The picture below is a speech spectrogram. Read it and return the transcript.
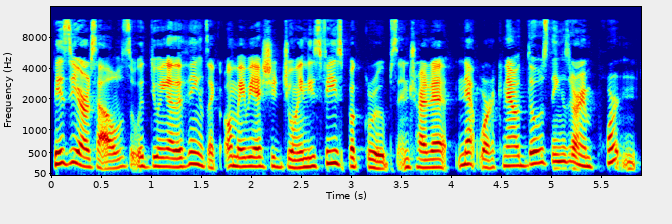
busy ourselves with doing other things like, oh, maybe I should join these Facebook groups and try to network. Now, those things are important,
